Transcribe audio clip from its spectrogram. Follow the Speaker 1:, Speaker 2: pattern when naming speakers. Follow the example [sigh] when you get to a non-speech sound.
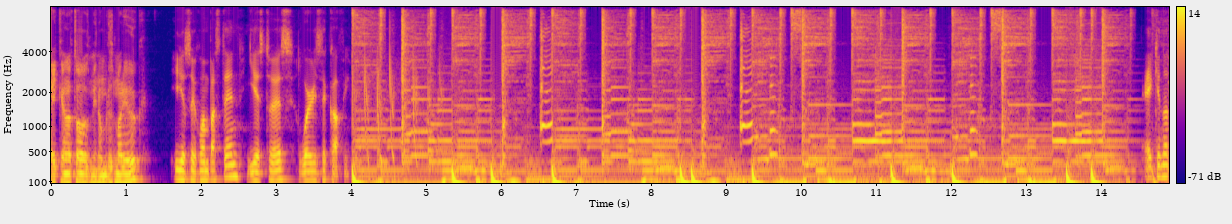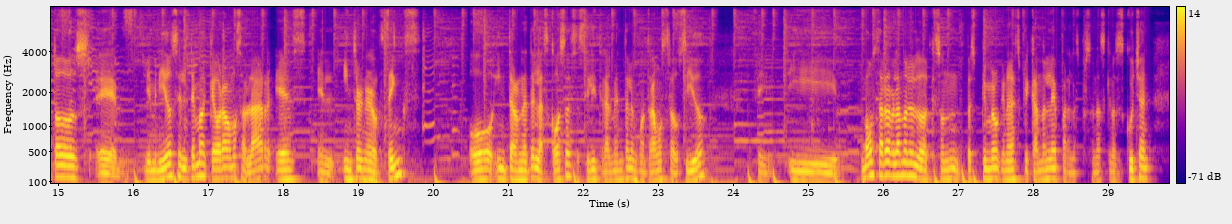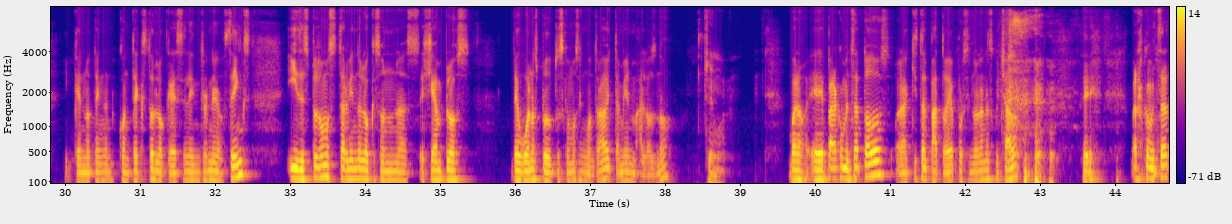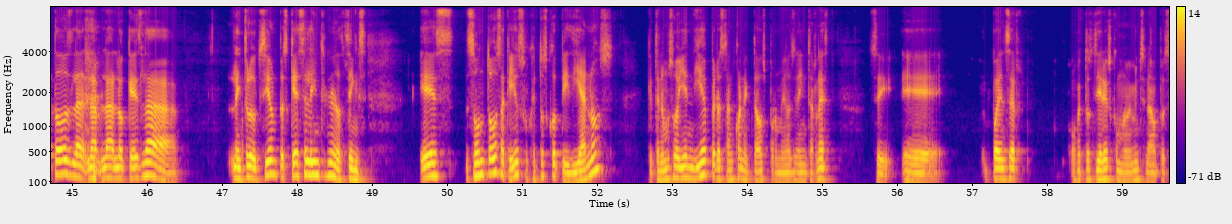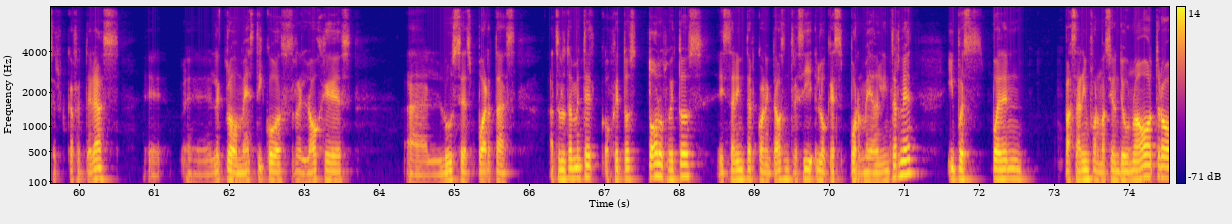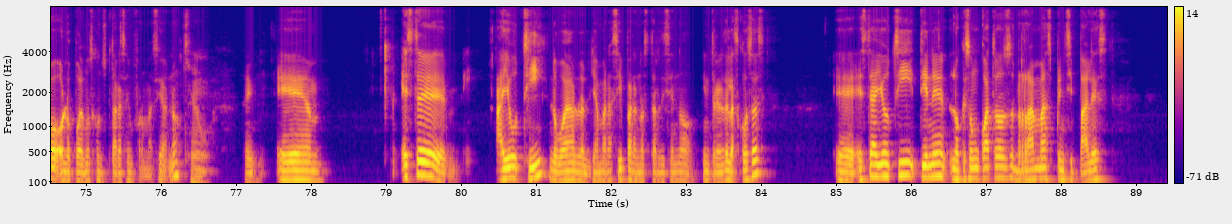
Speaker 1: Hey, ¿qué onda a todos? Mi nombre es Mario Duke.
Speaker 2: Y yo soy Juan Pastén y esto es Where is the Coffee? Hey, ¿qué onda a todos? Eh, bienvenidos. El tema que ahora vamos a hablar es el Internet of Things o Internet de las Cosas, así literalmente lo encontramos traducido. Sí, y vamos a estar hablándole lo que son, pues primero que nada explicándole para las personas que nos escuchan y que no tengan contexto lo que es el Internet of Things. Y después vamos a estar viendo lo que son unos ejemplos de buenos productos que hemos encontrado y también malos, ¿no?
Speaker 1: Sí, bueno.
Speaker 2: Bueno, eh, para comenzar todos, bueno, aquí está el pato, eh, por si no lo han escuchado. [laughs] Sí. Para comenzar todos, la- la- la- lo que es la, la introducción, pues, ¿qué es el Internet of Things? Es, son todos aquellos objetos cotidianos que tenemos hoy en día, pero están conectados por medios de Internet. Sí, eh, pueden ser objetos diarios, como lo he mencionado, pueden ser cafeteras, eh, eh, electrodomésticos, relojes, ah, luces, puertas, absolutamente objetos, todos los objetos están interconectados entre sí, lo que es por medio del Internet, y pues pueden pasar información de uno a otro o lo podemos consultar esa información, ¿no?
Speaker 1: Sí.
Speaker 2: Eh, este IoT, lo voy a llamar así para no estar diciendo Internet de las Cosas. Eh, este IoT tiene lo que son cuatro ramas principales.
